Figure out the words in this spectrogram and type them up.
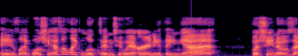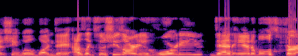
and he's like, well, she hasn't, like, looked into it or anything yet, but she knows that she will one day. I was like, so she's already hoarding dead animals for a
